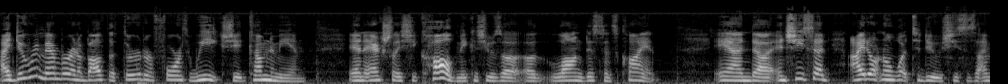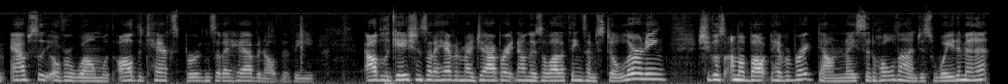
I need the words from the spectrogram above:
I do remember in about the third or fourth week she had come to me and and actually she called me because she was a, a long distance client and uh, and she said I don't know what to do. She says I'm absolutely overwhelmed with all the tax burdens that I have and all the, the obligations that I have in my job right now. There's a lot of things I'm still learning. She goes, I'm about to have a breakdown. And I said, Hold on, just wait a minute.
